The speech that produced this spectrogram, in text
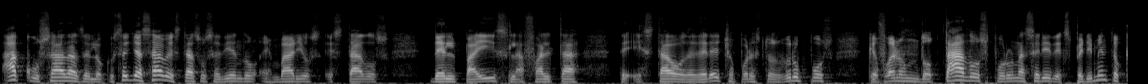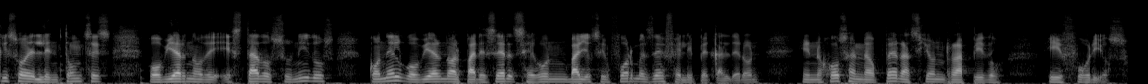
acusadas de lo que usted ya sabe está sucediendo en varios estados del país, la falta de Estado de Derecho por estos grupos que fueron dotados por una serie de experimentos que hizo el entonces gobierno de Estados Unidos con el gobierno, al parecer, según varios informes de Felipe Calderón, enojosa en la operación rápido y furioso.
